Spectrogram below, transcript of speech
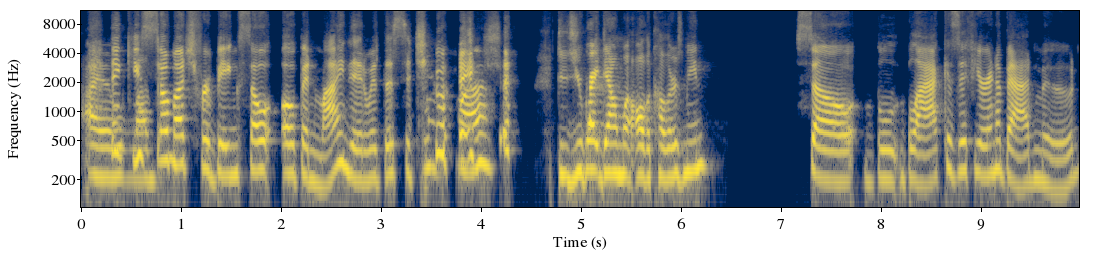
I Thank you so much for being so open minded with this uh-huh. situation. Did you write down what all the colors mean? so, bl- black is if you're in a bad mood,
